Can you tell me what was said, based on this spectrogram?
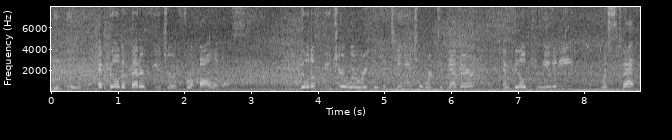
and build a better future for all of us. Build a future where we can continue to work together and build community, respect,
